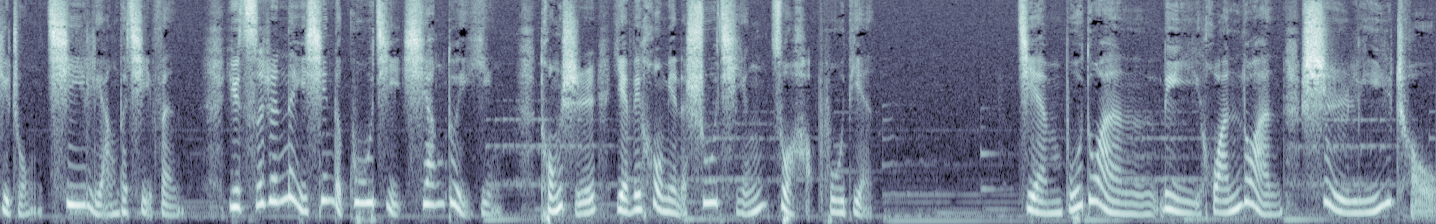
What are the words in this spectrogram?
一种凄凉的气氛。与词人内心的孤寂相对应，同时也为后面的抒情做好铺垫。剪不断，理还乱，是离愁。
